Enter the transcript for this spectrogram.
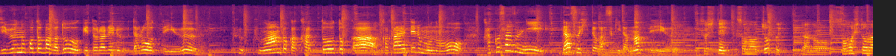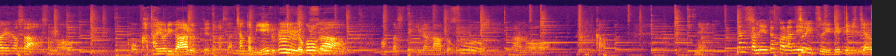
自分の言葉がどう受け取られるだろうっていうう不安とか葛藤とかうん。抱えてるものを隠さずに出す人が好きだなっていう、そしてそのちょっとあのその人なりのさその、こう偏りがあるっていうのがさうん。ちゃんと見えるっていうところが、そまた素敵だなと思うしあのなんかね。うなんかねだからねついつい出てきちゃう、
